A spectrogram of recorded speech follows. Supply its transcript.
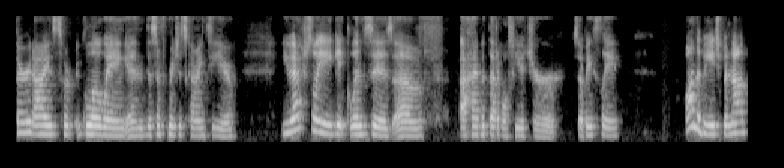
third eyes sort of glowing, and this information is coming to you. You actually get glimpses of a hypothetical future. So basically, on the beach, but not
